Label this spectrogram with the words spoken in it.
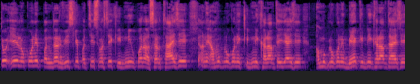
તો એ લોકોને પંદર, વીસ કે પચીસ વર્ષે કિડની ઉપર અસર થાય છે અને અમુક લોકોને કિડની ખરાબ થઈ જાય છે. અમુક લોકોને બે કિડની ખરાબ થાય છે,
